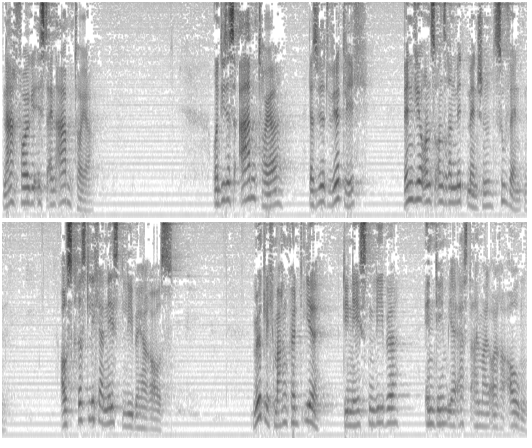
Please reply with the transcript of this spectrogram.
Nachfolge ist ein Abenteuer. Und dieses Abenteuer, das wird wirklich, wenn wir uns unseren Mitmenschen zuwenden, aus christlicher Nächstenliebe heraus. Möglich machen könnt ihr die Nächstenliebe, indem ihr erst einmal eure Augen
